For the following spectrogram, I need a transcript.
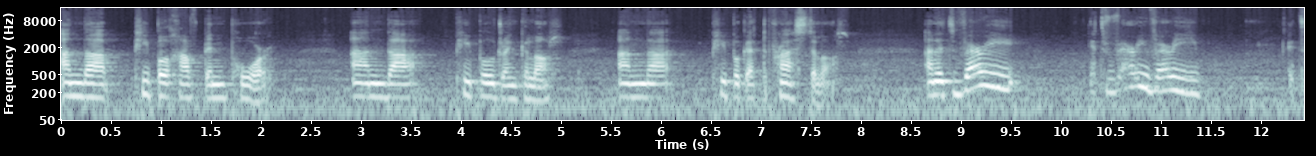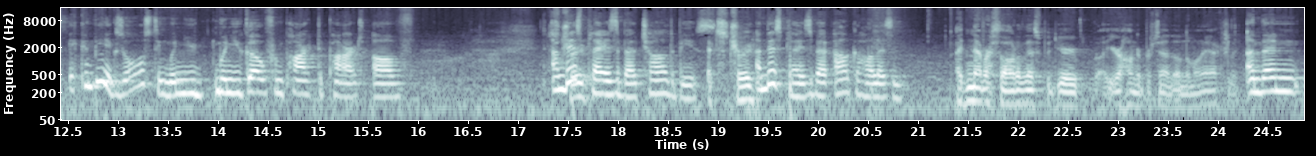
and that people have been poor and that people drink a lot and that people get depressed a lot and it's very it's very very it's, it can be exhausting when you when you go from part to part of and this play is about child abuse It's true. and this play is about alcoholism I'd never thought of this, but you're you're 100% on the money actually. and then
